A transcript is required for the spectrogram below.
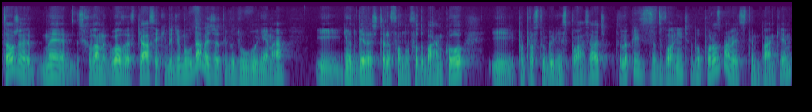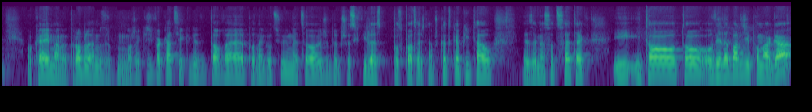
to, że my schowamy głowę w piasek i będziemy udawać, że tego długu nie ma, i nie odbierać telefonów od banku i po prostu go nie spłacać, to lepiej zadzwonić albo porozmawiać z tym bankiem. Ok, mamy problem, zróbmy może jakieś wakacje kredytowe, ponegocjujmy coś, żeby przez chwilę pospłacać na przykład kapitał zamiast odsetek i, i to, to o wiele bardziej pomaga,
